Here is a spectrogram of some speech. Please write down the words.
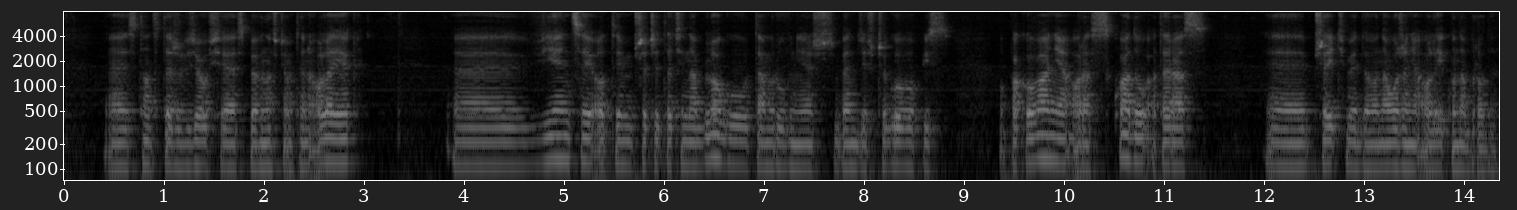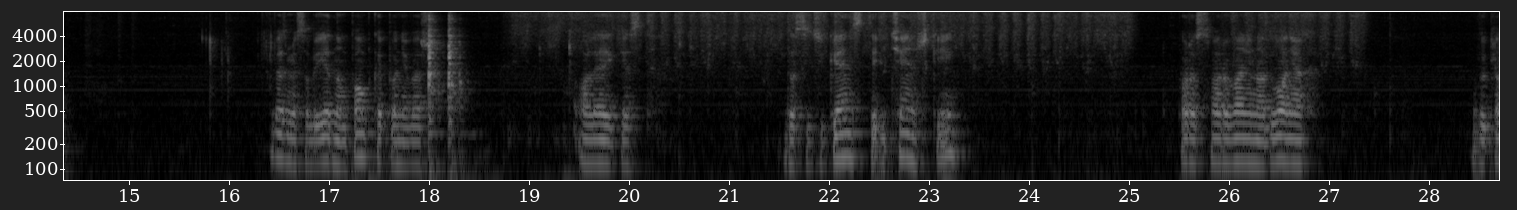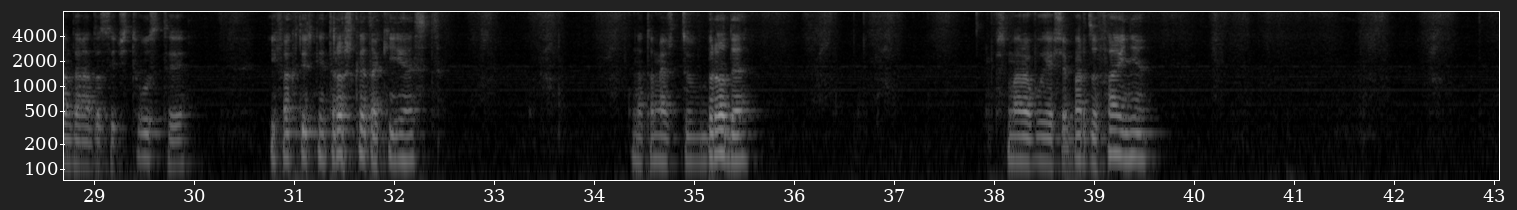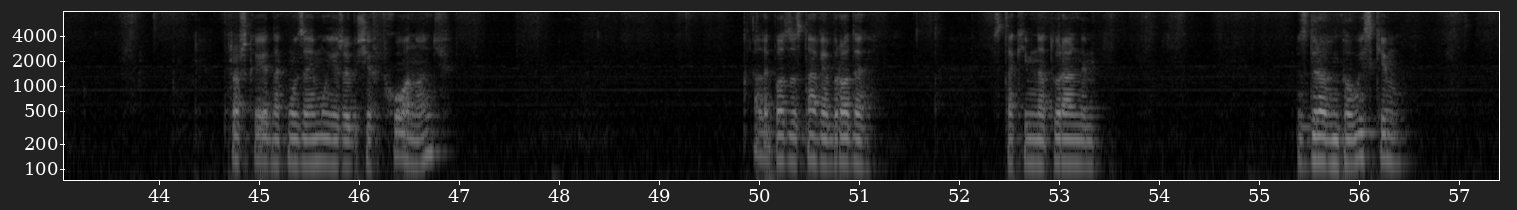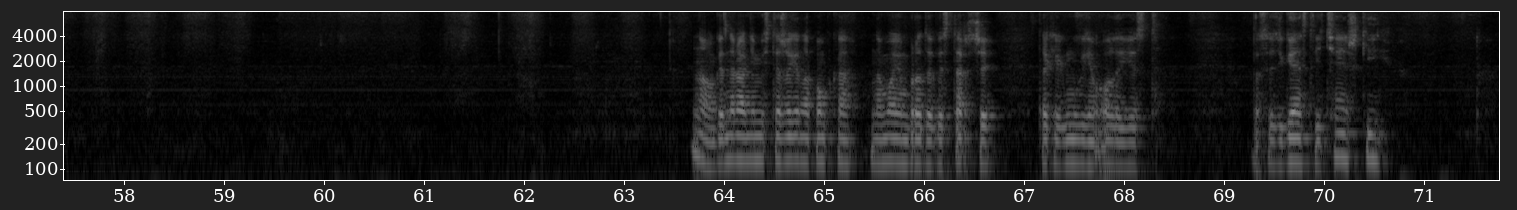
e, stąd też wziął się z pewnością ten olejek. E, Więcej o tym przeczytacie na blogu, tam również będzie szczegółowy opis opakowania oraz składu, a teraz e, przejdźmy do nałożenia olejku na brodę. Wezmę sobie jedną pompkę, ponieważ olejek jest dosyć gęsty i ciężki. Po rozsmarowaniu na dłoniach wygląda na dosyć tłusty i faktycznie troszkę taki jest. Natomiast w brodę wsmarowuje się bardzo fajnie. Troszkę jednak mu zajmuje, żeby się wchłonąć. Ale pozostawia brodę z takim naturalnym, zdrowym połyskiem. No, generalnie myślę, że jedna pompka na moją brodę wystarczy. Tak jak mówiłem, olej jest dosyć gęsty i ciężki,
